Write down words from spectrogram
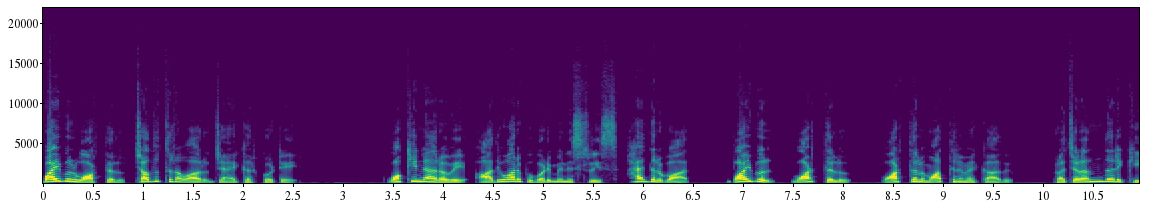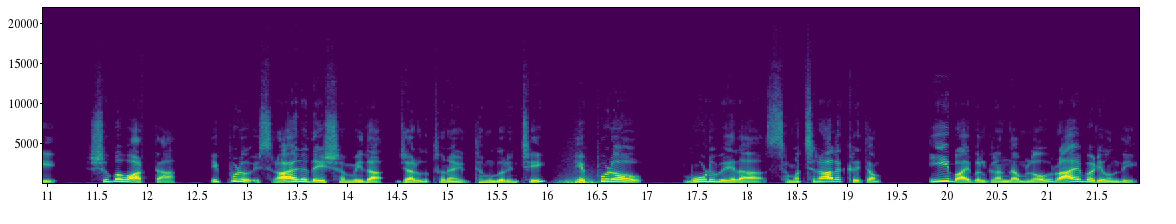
బైబిల్ వార్తలు చదువుతున్న వారు జయకర్ కోటే. వాకినారవే ఆదివారపు బడి మినిస్ట్రీస్ హైదరాబాద్. బైబిల్ వార్తలు వార్తలు మాత్రమే కాదు ప్రజలందరికీ శుభవార్త. ఇప్పుడు ఇస్రాయేల్ దేశం మీద జరుగుతున్న యుద్ధం గురించి ఎప్పుడో మూడు వేల సంవత్సరాల క్రితం ఈ బైబిల్ గ్రంథంలో రాయబడి ఉంది.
